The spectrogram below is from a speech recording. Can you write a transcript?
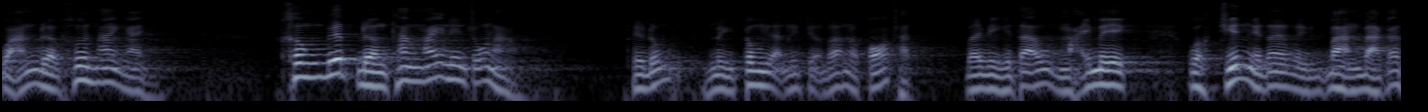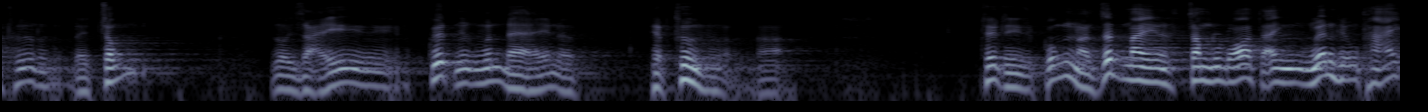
quản được hơn hai ngày, không biết đường thang máy lên chỗ nào. Thì đúng, mình công nhận cái chuyện đó là có thật. Bởi vì người ta cũng mãi mê cuộc chiến, người ta phải bàn bạc các thứ để chống, rồi giải quyết những vấn đề là hiệp thương. Đó. thế thì cũng là rất may, trong lúc đó thì anh Nguyễn Hữu Thái,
